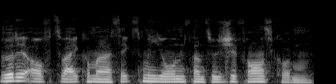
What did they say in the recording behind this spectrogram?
würde auf 2,6 Millionen französische Francs kommen.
